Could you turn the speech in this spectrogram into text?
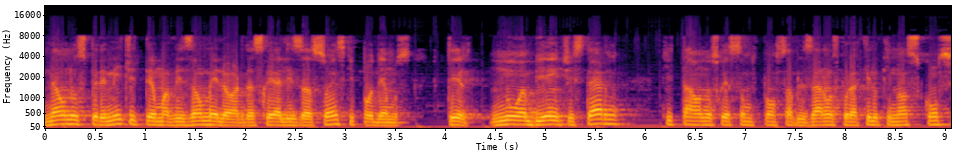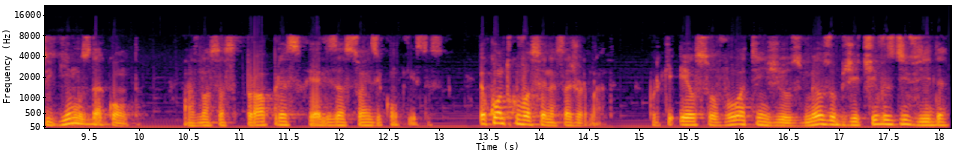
não nos permite ter uma visão melhor das realizações que podemos ter no ambiente externo, que tal nos responsabilizarmos por aquilo que nós conseguimos dar conta, as nossas próprias realizações e conquistas? Eu conto com você nessa jornada, porque eu só vou atingir os meus objetivos de vida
